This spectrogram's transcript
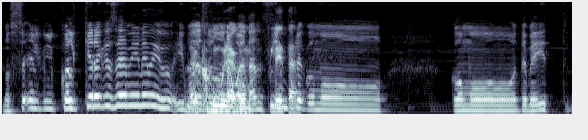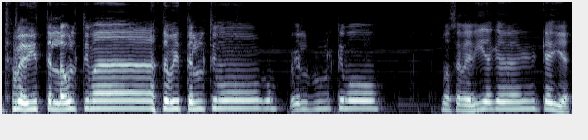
No sé, el- cualquiera que sea mi enemigo. Y Una puede ser una hueá tan simple como. Como te pediste, te pediste en la última. Te pediste el último. El último. No sé, bebida que, que había.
